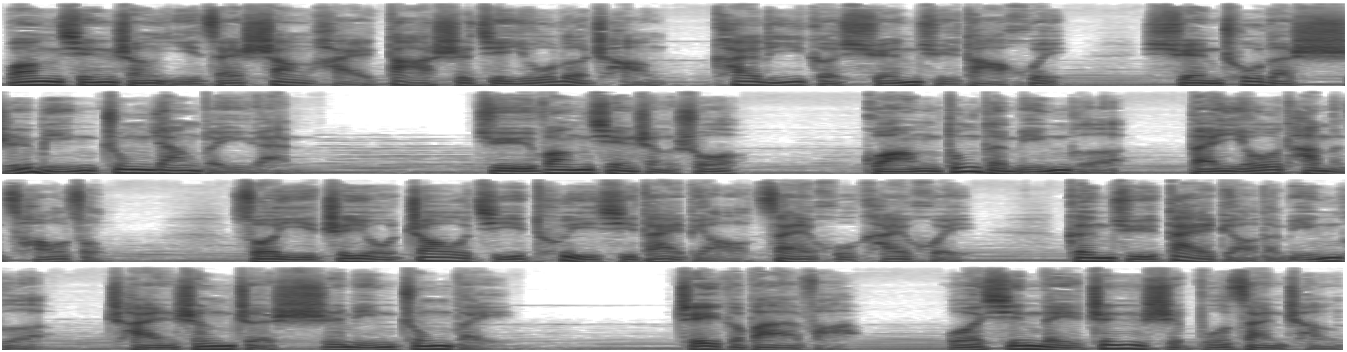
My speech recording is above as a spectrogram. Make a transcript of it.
汪先生已在上海大世界游乐场开了一个选举大会，选出了十名中央委员。据汪先生说，广东的名额本由他们操纵，所以只有召集退系代表在沪开会，根据代表的名额产生这十名中委。这个办法，我心内真是不赞成。”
